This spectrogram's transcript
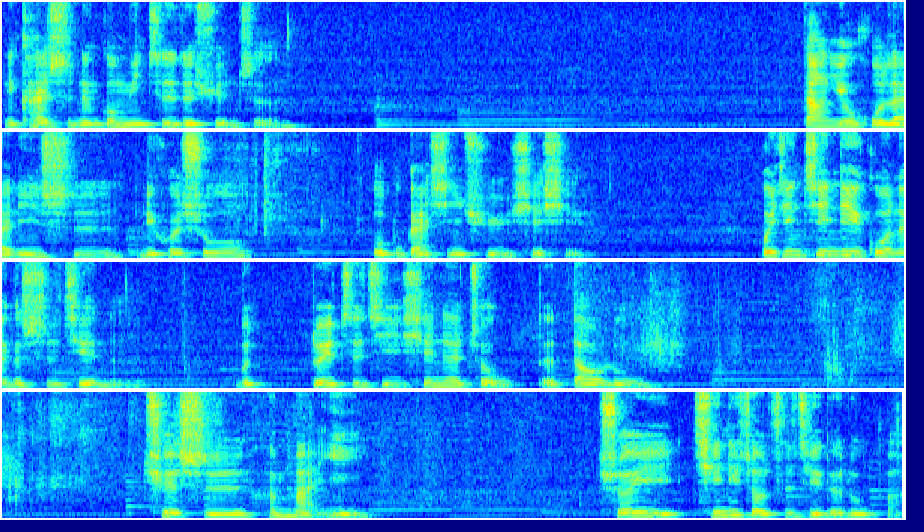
你开始能够明智的选择。当诱惑来临时，你会说：“我不感兴趣，谢谢。我已经经历过那个事件了。我对自己现在走的道路确实很满意，所以，请你走自己的路吧。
